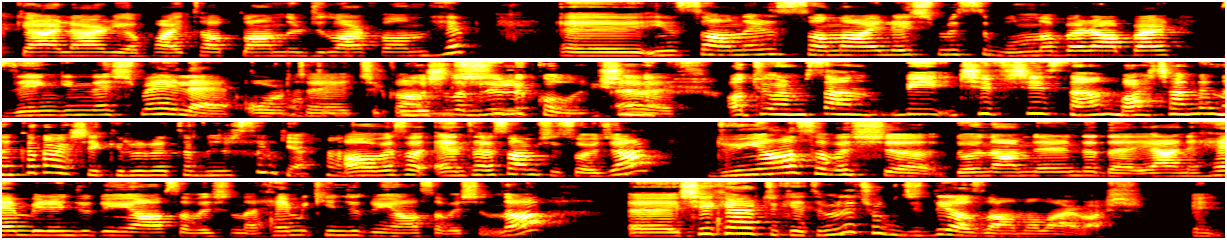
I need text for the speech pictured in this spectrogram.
şekerler, yapay tatlandırıcılar falan hep e, insanların sanayileşmesi bununla beraber zenginleşmeyle ortaya çıkan bir şey. Ulaşılabilirlik olur. Şimdi Evet. atıyorum sen bir çiftçiysen bahçende ne kadar şeker üretebilirsin ki? Ha. Ama mesela enteresan bir şey söyleyeceğim. Dünya Savaşı dönemlerinde de yani hem Birinci Dünya Savaşı'nda hem İkinci Dünya Savaşı'nda e, şeker tüketiminde çok ciddi azalmalar var. E,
